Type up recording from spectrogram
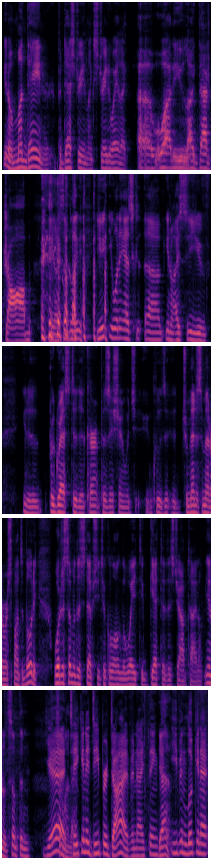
you know, mundane or pedestrian, like straight away, like, uh, why do you like that job? You know, something like that. you. You want to ask, uh, you know, I see you've you know, progress to the current position, which includes a, a tremendous amount of responsibility. What are some of the steps you took along the way to get to this job title? You know, something. Yeah, something like that. taking a deeper dive, and I think Yeah. even looking at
